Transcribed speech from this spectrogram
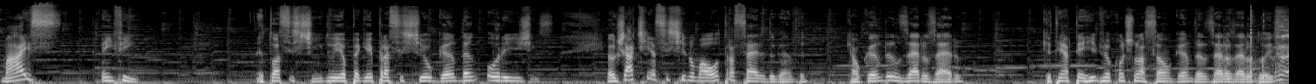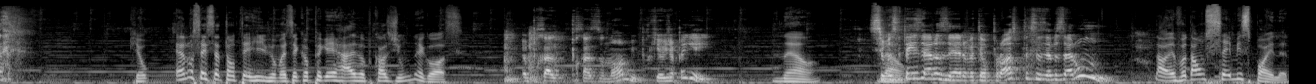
Mas, enfim. Eu tô assistindo e eu peguei para assistir o Gundam Origins. Eu já tinha assistido uma outra série do Gundam, que é o Gundam 00, que tem a terrível continuação Gundam 002. que eu, eu não sei se é tão terrível, mas é que eu peguei raiva por causa de um negócio. É por causa, por causa do nome? Porque eu já peguei. Não. Se não. você tem 00 vai ter o próximo, tem que ser 001. Não, eu vou dar um semi-spoiler.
